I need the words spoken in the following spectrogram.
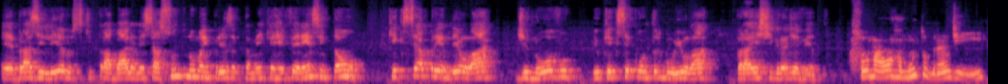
é, brasileiros que trabalham nesse assunto numa empresa também que é referência. Então, o que, que você aprendeu lá de novo e o que, que você contribuiu lá para este grande evento? Foi uma honra muito grande ir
